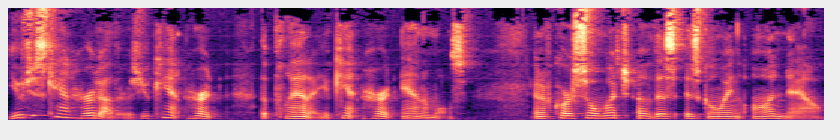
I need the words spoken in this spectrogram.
you just can't hurt others. You can't hurt the planet. You can't hurt animals. And of course, so much of this is going on now.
